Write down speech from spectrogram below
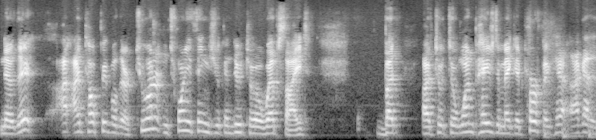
know, they, I, I, tell people there are 220 things you can do to a website, but uh, to, to one page to make it perfect. I got to,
